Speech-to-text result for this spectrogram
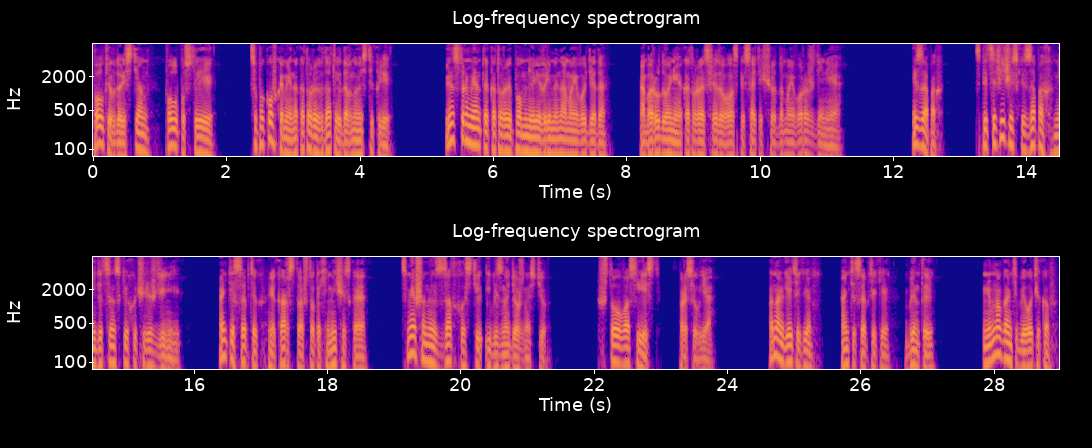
Полки вдоль стен, полупустые, с упаковками, на которых даты давно истекли. Инструменты, которые помнили времена моего деда. Оборудование, которое следовало списать еще до моего рождения. И запах. Специфический запах медицинских учреждений. Антисептик, лекарство, что-то химическое, смешанный с затхлостью и безнадежностью. «Что у вас есть?» — спросил я. Анальгетики, антисептики, бинты. Немного антибиотиков,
